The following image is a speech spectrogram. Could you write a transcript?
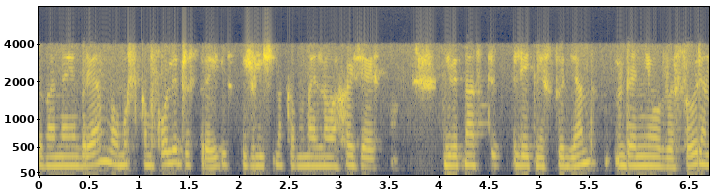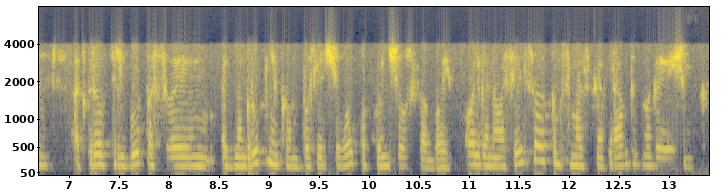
ноября в Амурском колледже строительства жилищно-коммунального хозяйства. 19-летний студент Данил Засорин открыл стрельбу по своим одногруппникам, после чего покончил с собой. Ольга Новосельцева, Комсомольская правда, Благовещенск.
